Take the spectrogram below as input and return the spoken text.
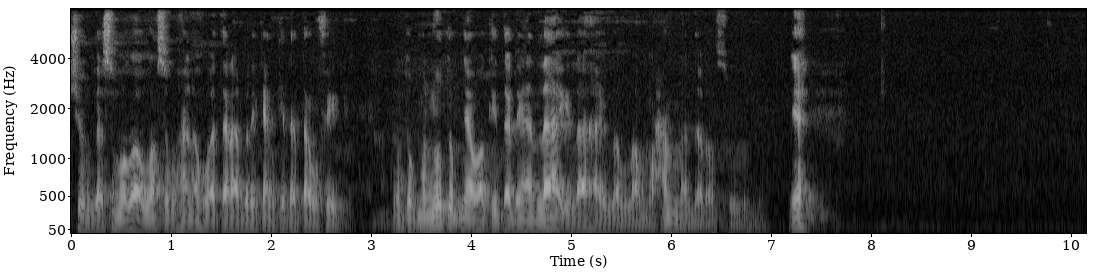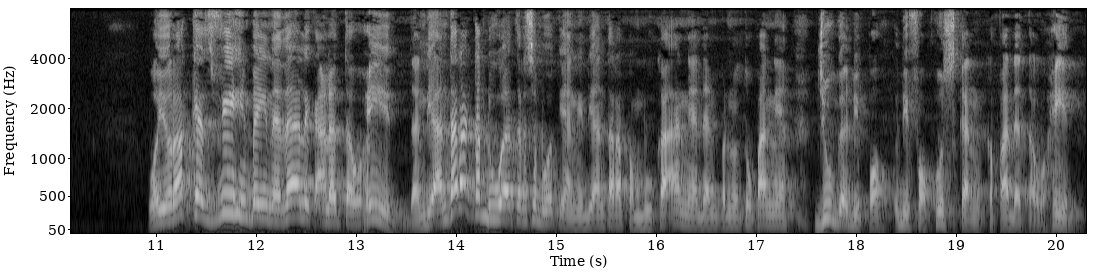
surga. Semoga Allah Subhanahu wa taala berikan kita taufik untuk menutup nyawa kita dengan la ilaha illallah Muhammad Rasulullah. Ya. Wa yurakkaz fihi baina dzalik ala tauhid dan di antara kedua tersebut yakni di antara pembukaannya dan penutupannya juga difokuskan kepada tauhid.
